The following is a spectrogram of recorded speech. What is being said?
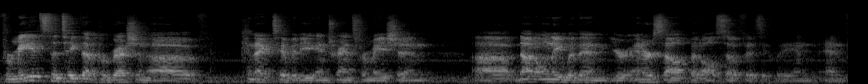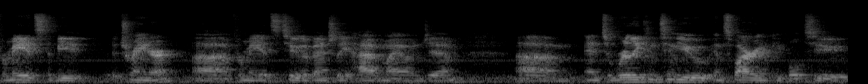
for me, it's to take that progression of connectivity and transformation, uh, not only within your inner self but also physically. And and for me, it's to be a trainer. Uh, for me, it's to eventually have my own gym, um, and to really continue inspiring people to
